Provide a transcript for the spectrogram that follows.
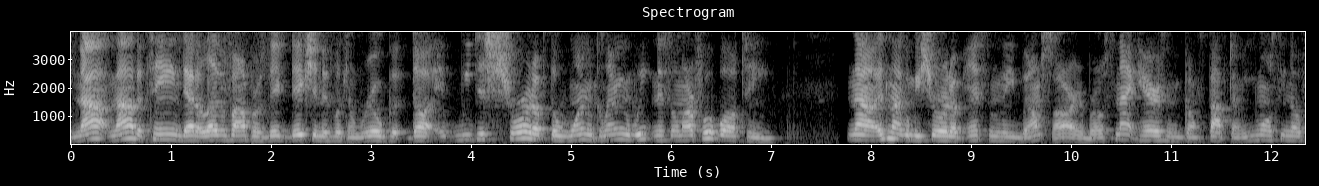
Now, now the team that eleven five prediction is looking real good. Dog, we just shored up the one glaring weakness on our football team. Now it's not gonna be shored up instantly, but I'm sorry, bro. Snack Harrison gonna stop them. You won't see no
